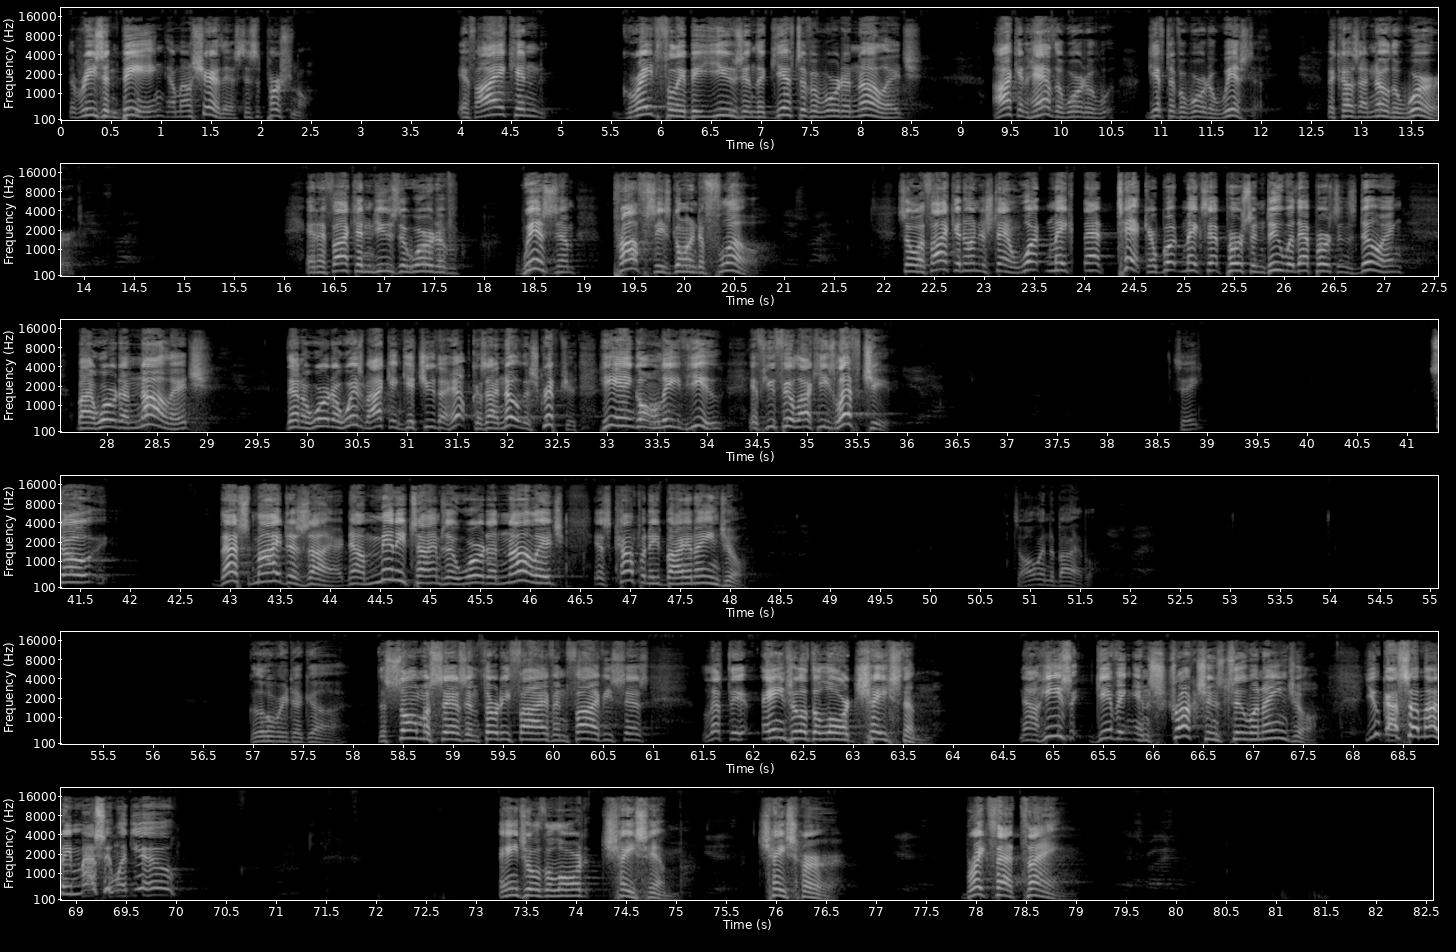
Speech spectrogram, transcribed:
The reason being, I'm going to share this, this is personal. If I can gratefully be used in the gift of a word of knowledge, I can have the word of gift of a word of wisdom because I know the word. And if I can use the word of wisdom, prophecy is going to flow. So if I can understand what makes that tick or what makes that person do what that person's doing by word of knowledge, then a word of wisdom, I can get you the help because I know the scripture. He ain't going to leave you if you feel like he's left you. See? So that's my desire. Now, many times a word of knowledge is accompanied by an angel. It's all in the Bible. Glory to God. The psalmist says in 35 and 5, he says, Let the angel of the Lord chase them. Now he's giving instructions to an angel. You got somebody messing with you. Angel of the Lord, chase him. Chase her. Break that thing.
